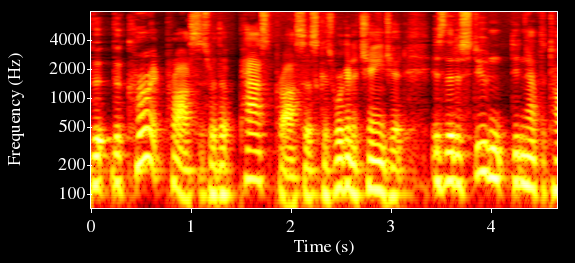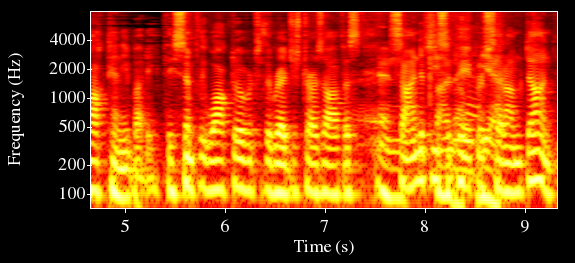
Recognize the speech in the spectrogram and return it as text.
the the current process or the past process, because we're going to change it, is that a student didn't have to talk to anybody. They simply walked over to the registrar's office, signed a piece signed of paper, yeah. said I'm done,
